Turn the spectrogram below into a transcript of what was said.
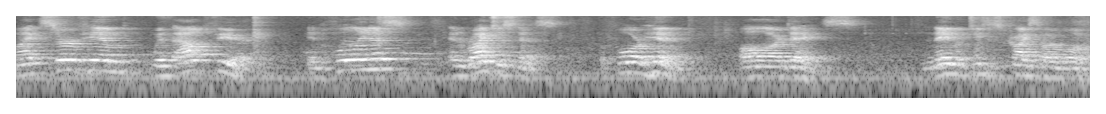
might serve him without fear, in holiness and righteousness before him all our days. In the name of Jesus Christ our Lord.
